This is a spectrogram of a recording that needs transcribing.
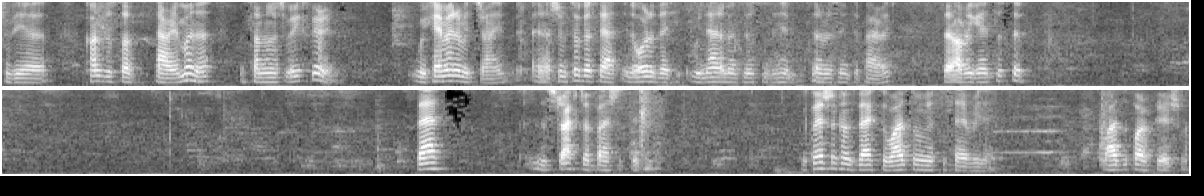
the uh, concepts of our emunah, but something which we experience we came out of Mitzrayim, and Hashem took us out in order that we now are going to listen to Him instead of listening to Parak. So that obligates us to. That's the structure of Parashas Tzitzis. The question comes back to why is something we have to say every day? Why is the part of Pirishma?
